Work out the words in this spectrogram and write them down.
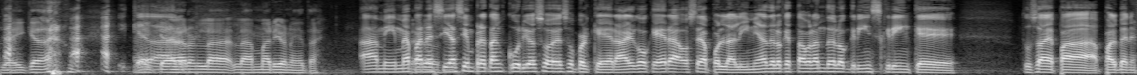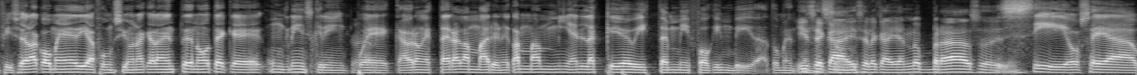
Y ahí quedaron, ahí quedaron. las marionetas. A mí me parecía siempre tan curioso eso porque era algo que era, o sea, por la línea de lo que está hablando de los green screen que tú sabes, para el beneficio de la comedia, funciona que la gente note que es un green screen. Pues, cabrón, estas eran las marionetas más mierdas que yo he visto en mi fucking vida. ¿tú me entiendes? Y se cae, y se le caían los brazos. Sí, o sea,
